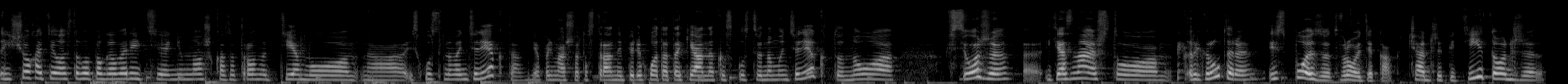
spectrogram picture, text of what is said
еще хотела с тобой поговорить, э, немножко затронуть тему э, искусственного интеллекта. Я понимаю, что это странный переход от океана к искусственному интеллекту, но все же э, я знаю, что рекрутеры используют вроде как чат GPT тот же,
